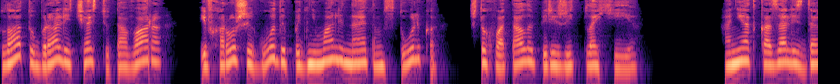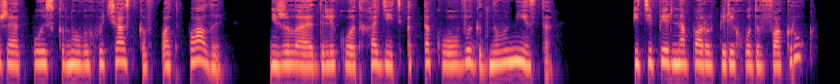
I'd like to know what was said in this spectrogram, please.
Плату брали частью товара и в хорошие годы поднимали на этом столько, что хватало пережить плохие. Они отказались даже от поиска новых участков под палы, не желая далеко отходить от такого выгодного места. И теперь на пару переходов вокруг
